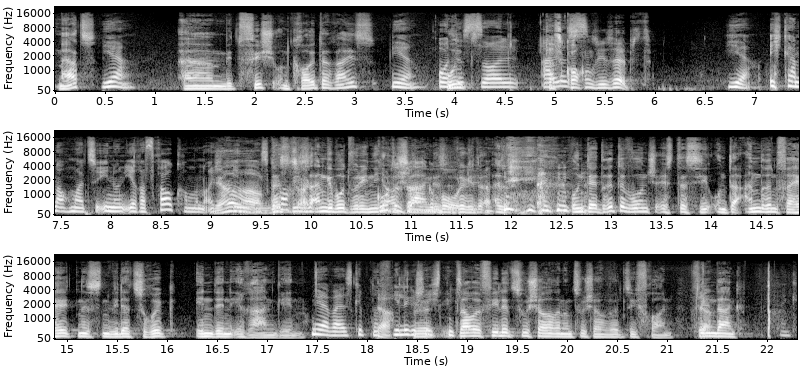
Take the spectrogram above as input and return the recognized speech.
März. Ja äh, mit Fisch und Kräuterreis. Ja, und, und es soll alles... Das kochen Sie selbst? Ja, ich kann auch mal zu Ihnen und Ihrer Frau kommen und euch ja, was das, Dieses Angebot würde ich nicht Gutes ausschlagen. Wirklich, also, und der dritte Wunsch ist, dass Sie unter anderen Verhältnissen wieder zurück in den Iran gehen. Ja, weil es gibt noch ja. viele Geschichten. Ich glaube, viele Zuschauerinnen und Zuschauer würden sich freuen. Vielen ja. Dank. Danke.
